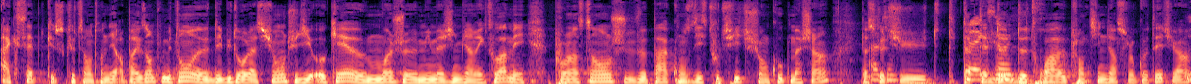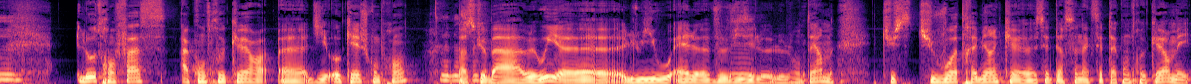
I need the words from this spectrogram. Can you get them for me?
accepte ce que tu es en train de dire. Par exemple, mettons euh, début de relation, tu dis OK, euh, moi je m'imagine bien avec toi, mais pour l'instant je veux pas qu'on se dise tout de suite je suis en couple machin, parce que tu t'as T'as peut-être deux, deux trois plans Tinder sur le côté, tu vois. Mm. L'autre en face, à contre cœur, dit OK, je comprends, Ouais, parce sûr. que bah euh, oui, euh, lui ou elle veut viser Mm. le, le long terme. Tu, tu vois très bien que cette personne accepte à contre cœur, mais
